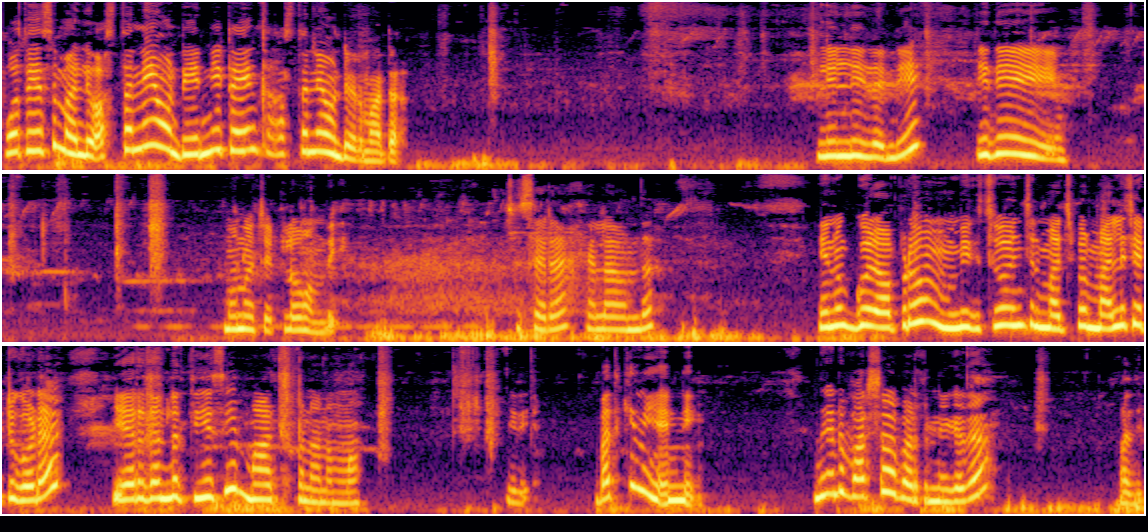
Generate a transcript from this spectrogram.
పూత వేసి మళ్ళీ వస్తూనే ఉంటాయి. ఎన్ని టైం కాస్తూనే ఉంటాయి అనమాట లిల్లీలండి ఇది మునగ చెట్లో ఉంది. చూసారా ఎలా ఉందో? నేను అప్పుడు మీకు చూపించిన మర్చిపోయి మల్లె చెట్టు కూడా ఏరు గంటలు తీసి మార్చుకున్నానమ్మా. ఇది. బతికినాయి అన్నీ. ఎందుకంటే వర్షాలు పడుతున్నాయి కదా. అది.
